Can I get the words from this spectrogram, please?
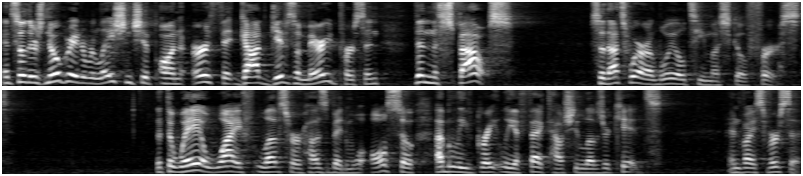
And so there's no greater relationship on earth that God gives a married person than the spouse. So that's where our loyalty must go first. That the way a wife loves her husband will also, I believe, greatly affect how she loves her kids, and vice versa.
